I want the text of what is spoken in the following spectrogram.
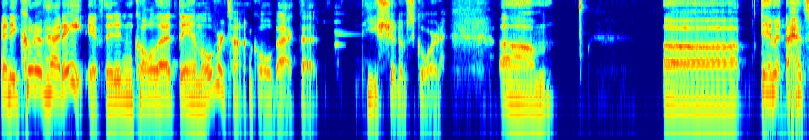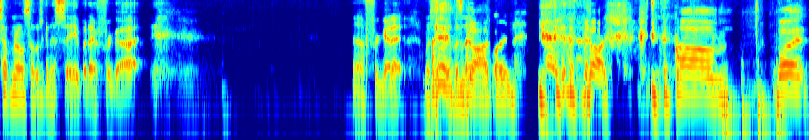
And he could have had eight if they didn't call that damn overtime goal back that he should have scored. Um, uh, damn it! I had something else I was going to say, but I forgot. Oh, forget it. it's gone. it's gone. um, but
